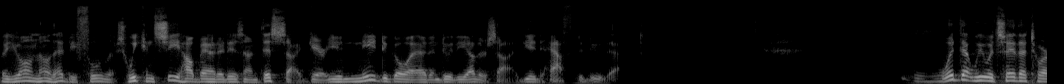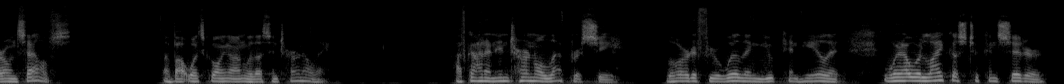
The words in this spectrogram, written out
But you all know that'd be foolish. We can see how bad it is on this side, Gary. You need to go ahead and do the other side. You'd have to do that. Would that we would say that to our own selves about what's going on with us internally. I've got an internal leprosy. Lord, if you're willing, you can heal it. What I would like us to consider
